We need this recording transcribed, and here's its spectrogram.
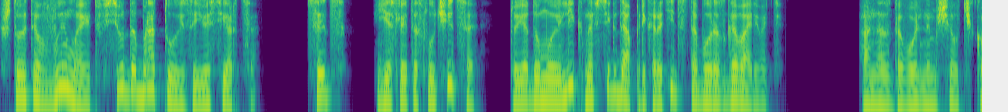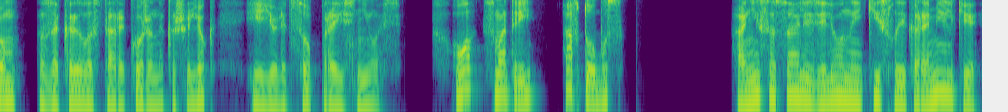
что это вымоет всю доброту из ее сердца. Цыц, если это случится, то, я думаю, Лик навсегда прекратит с тобой разговаривать. Она с довольным щелчком закрыла старый кожаный кошелек, и ее лицо прояснилось. «О, смотри, автобус!» Они сосали зеленые кислые карамельки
